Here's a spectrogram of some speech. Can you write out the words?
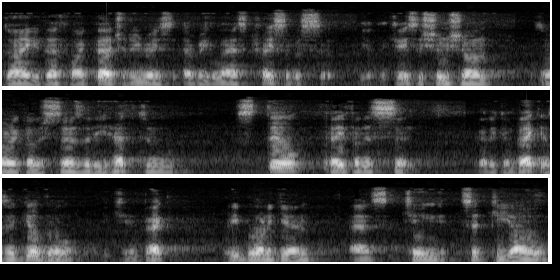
dying a death like that should erase every last trace of a sin. Yet in the case of Shimshon, Zohar Kodesh says that he had to still pay for this sin. That he came back as a Gilgul, he came back reborn again as King Tzidkiyahu,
